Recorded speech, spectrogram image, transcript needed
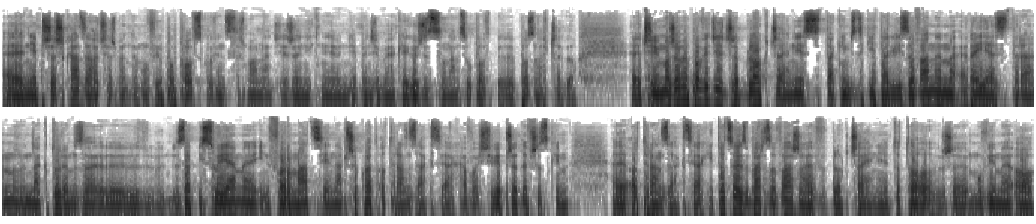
e, nie przeszkadza, chociaż będę mówił po polsku, więc też mam nadzieję, że nikt nie, nie będzie miał jakiegoś dysonansu e, poznawczego. Czyli możemy powiedzieć, że blockchain jest takim zdigitalizowanym rejestrem, na którym za, zapisujemy informacje na przykład o transakcjach, a właściwie przede wszystkim o transakcjach. I to, co jest bardzo ważne w blockchainie, to to, że mówimy o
